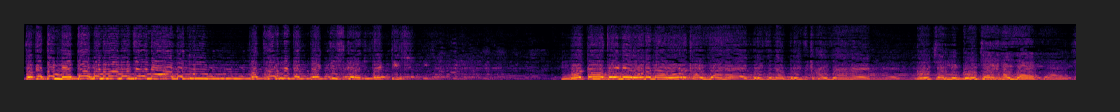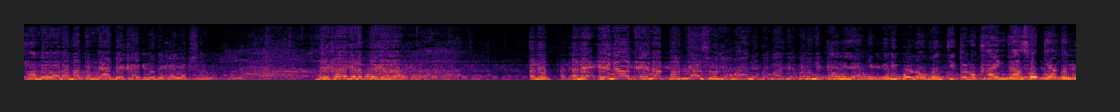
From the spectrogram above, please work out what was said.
તો કે તો નેતા બનવાનો છે અને આ બધું પથ્થર ને પ્રેક્ટિસ કરે પ્રેક્ટિસ મોટો થઈને રોડના રોડ ખાઈ જાય બ્રિજના બ્રિજ ખાઈ જાય ગૌચરની ગૌચર ખાઈ જાય. સામેવાળામાં તમને આ દેખાય કે ન દેખાય? લક્ષણ. દેખાય કે દેખાતા? અને અને એના એના પડદા શું છે? હું આ લોકો ભાજપવાળાને કહું યાર કે ગરીબોનો, વંચિતોનો ખાઈને જાશો ક્યાં તમે?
